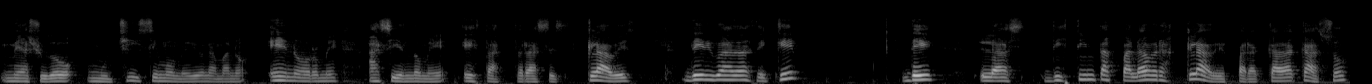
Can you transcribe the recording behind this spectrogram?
me ayudó muchísimo, me dio una mano enorme haciéndome estas frases claves derivadas de qué? De las distintas palabras claves para cada caso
